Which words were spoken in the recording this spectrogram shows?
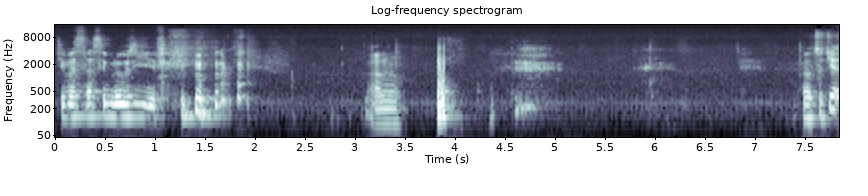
Tímhle se asi budou řídit. ano. No, co, tě,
